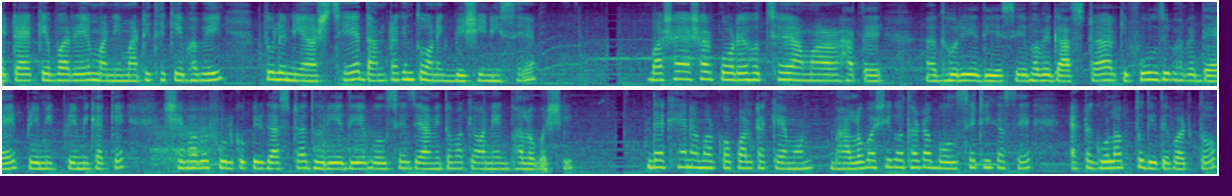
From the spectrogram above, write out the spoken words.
এটা একেবারে মানে মাটি থেকে এভাবেই তুলে নিয়ে আসছে। দামটা কিন্তু অনেক বেশি নিছে। বাসায় আসার পরে হচ্ছে আমার হাতে ধরিয়ে দিয়েছে। এভাবে গাছটা আর কি ফুল যেভাবে দেয়, প্রেমিক প্রেমিকাকে, সেভাবে ফুলকপির গাছটা ধরিয়ে দিয়ে বলছে যে, আমি তোমাকে অনেক ভালোবাসি। দেখেন আমার কপালটা কেমন। ভালোবাসি কথাটা বলছে, ঠিক আছে, একটা গোলাপ তো দিতে পারতো।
